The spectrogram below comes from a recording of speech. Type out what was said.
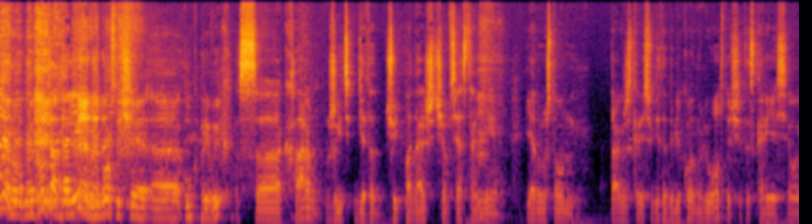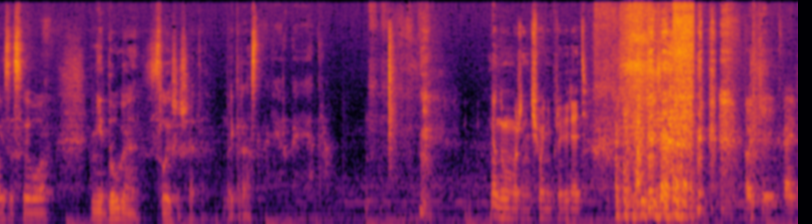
Нет, ну, на каком-то отдалении, в любом случае, э, Ук привык с э, Кхаром жить где-то чуть подальше, чем все остальные. Я думаю, что он также, скорее всего, где-то далеко, но в любом случае ты, скорее всего, из-за своего недуга слышишь это прекрасно. Я думаю, можно ничего не проверять. Окей, кайф.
